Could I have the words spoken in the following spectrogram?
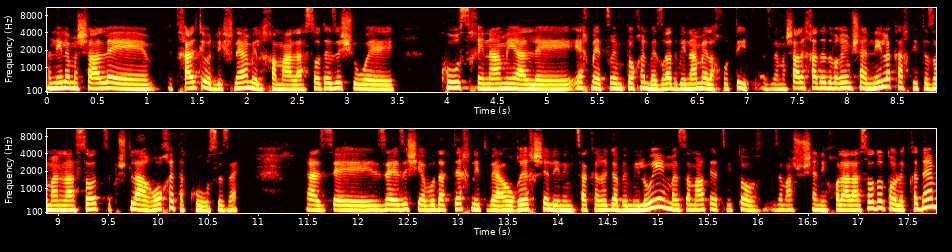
אני למשל uh, התחלתי עוד לפני המלחמה לעשות איזשהו uh, קורס חינמי על איך מייצרים תוכן בעזרת בינה מלאכותית. אז למשל אחד הדברים שאני לקחתי את הזמן לעשות זה פשוט לערוך את הקורס הזה. אז זה איזושהי עבודה טכנית והעורך שלי נמצא כרגע במילואים, אז אמרתי לעצמי, טוב, זה משהו שאני יכולה לעשות אותו, לקדם,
